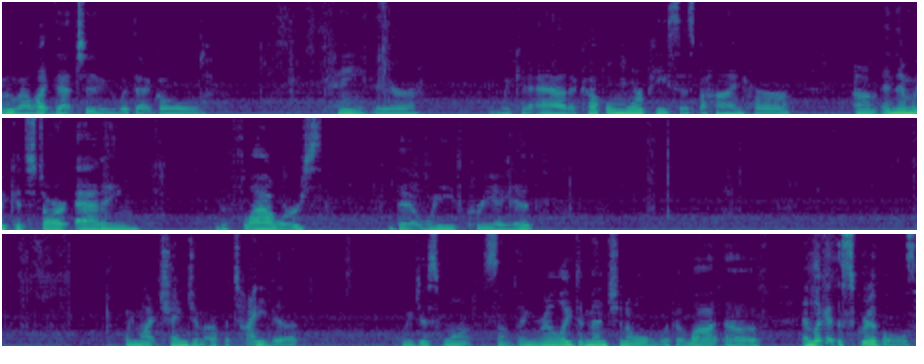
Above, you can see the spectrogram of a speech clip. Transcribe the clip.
Ooh, I like that too, with that gold paint there. We could add a couple more pieces behind her. Um, and then we could start adding the flowers that we've created. We might change them up a tiny bit. We just want something really dimensional with a lot of, and look at the scribbles,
